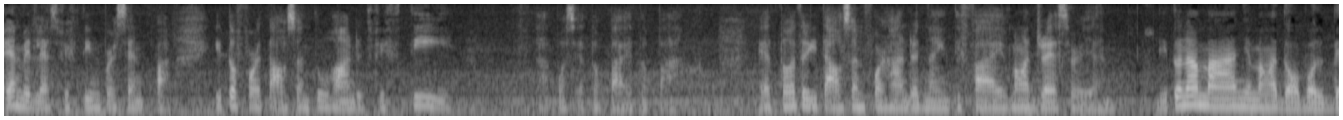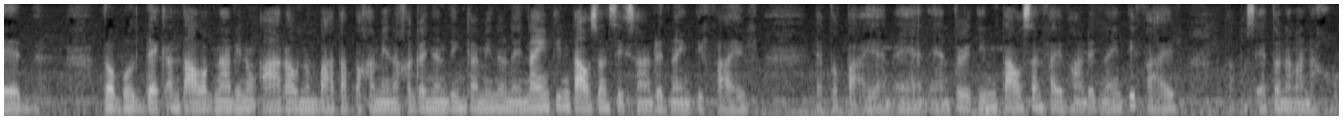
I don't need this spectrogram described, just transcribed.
Ayan, may less 15% pa. Ito, 4,250. Tapos, ito pa, ito pa. Ito, 3,495. Mga dresser yan. Dito naman, yung mga double bed. Double deck ang tawag namin nung araw nung bata pa kami. Nakaganyan din kami noon eh. 19,695. Ito pa, ayan, ayan, ayan. 13,595. Tapos, ito naman ako.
